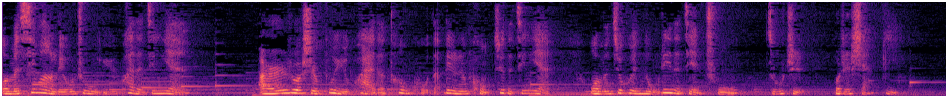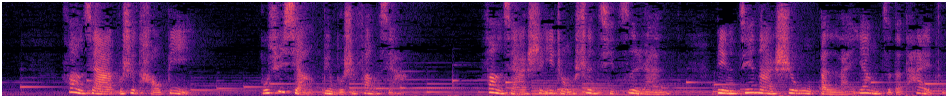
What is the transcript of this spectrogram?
我们希望留住愉快的经验，而若是不愉快的、痛苦的、令人恐惧的经验，我们就会努力的减除、阻止或者闪避。放下不是逃避，不去想并不是放下，放下是一种顺其自然，并接纳事物本来样子的态度。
